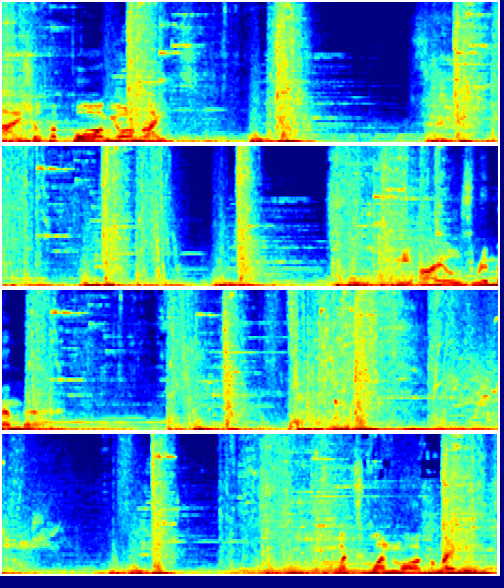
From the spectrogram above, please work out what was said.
I shall perform your rites. Remember. What's one more grave?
